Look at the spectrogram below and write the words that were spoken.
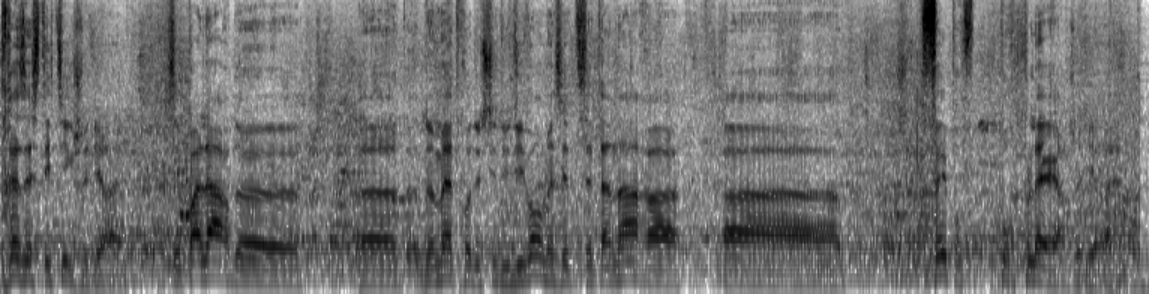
très esthétique, je dirais. C'est pas l'art de, euh, de, mettre au-dessus du divan, mais c'est un art euh, euh, fait pour, pour plaire, je dirais.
